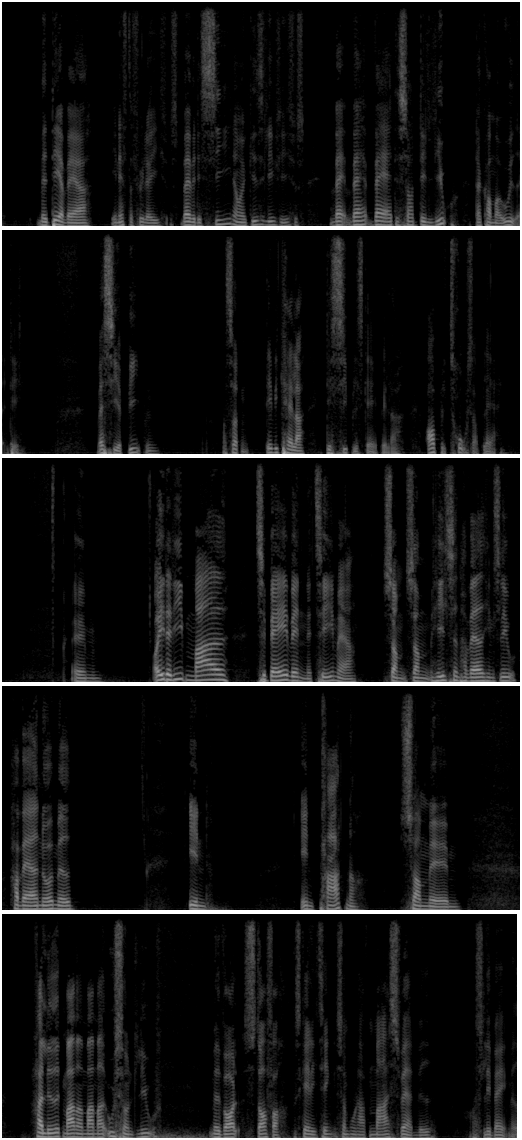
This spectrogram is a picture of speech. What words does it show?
med det at være en efterfølger af Jesus. Hvad vil det sige, når man har givet sit liv til Jesus? Hvad, hvad, hvad er det så, det liv, der kommer ud af det? Hvad siger Bibelen? Og sådan, det vi kalder discipleskab, eller op, trosoplæring. Øhm, og et af de meget tilbagevendende temaer, som, som hele tiden har været i hendes liv, har været noget med en, en partner, som øh, har levet et meget, meget, meget, meget usundt liv med vold, stoffer, forskellige ting, som hun har haft meget svært ved at slippe af med.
